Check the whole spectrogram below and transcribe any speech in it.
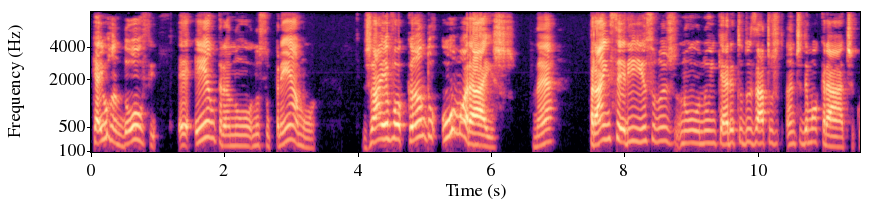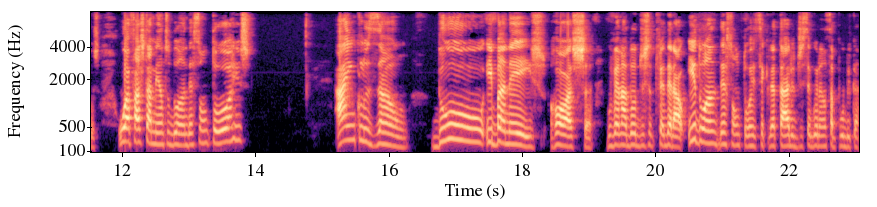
que aí o Randolph é, entra no, no Supremo já evocando o Moraes, né? Para inserir isso no, no, no, inquérito dos atos antidemocráticos. O afastamento do Anderson Torres, a inclusão do Ibanês Rocha, governador do Distrito Federal, e do Anderson Torres, secretário de Segurança Pública,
